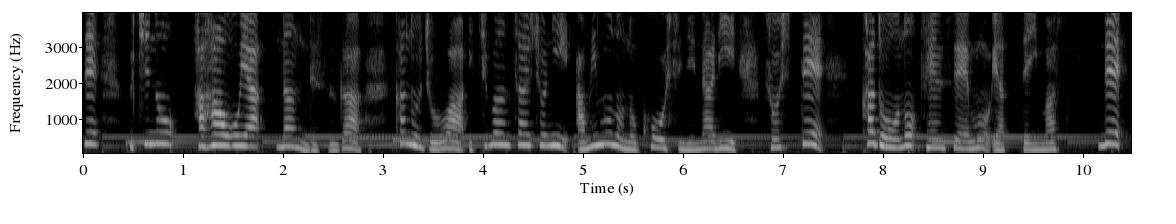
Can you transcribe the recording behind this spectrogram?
で、うちの母親なんですが、彼女は一番最初に編み物の講師になり、そして華道の先生もやっています。で、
